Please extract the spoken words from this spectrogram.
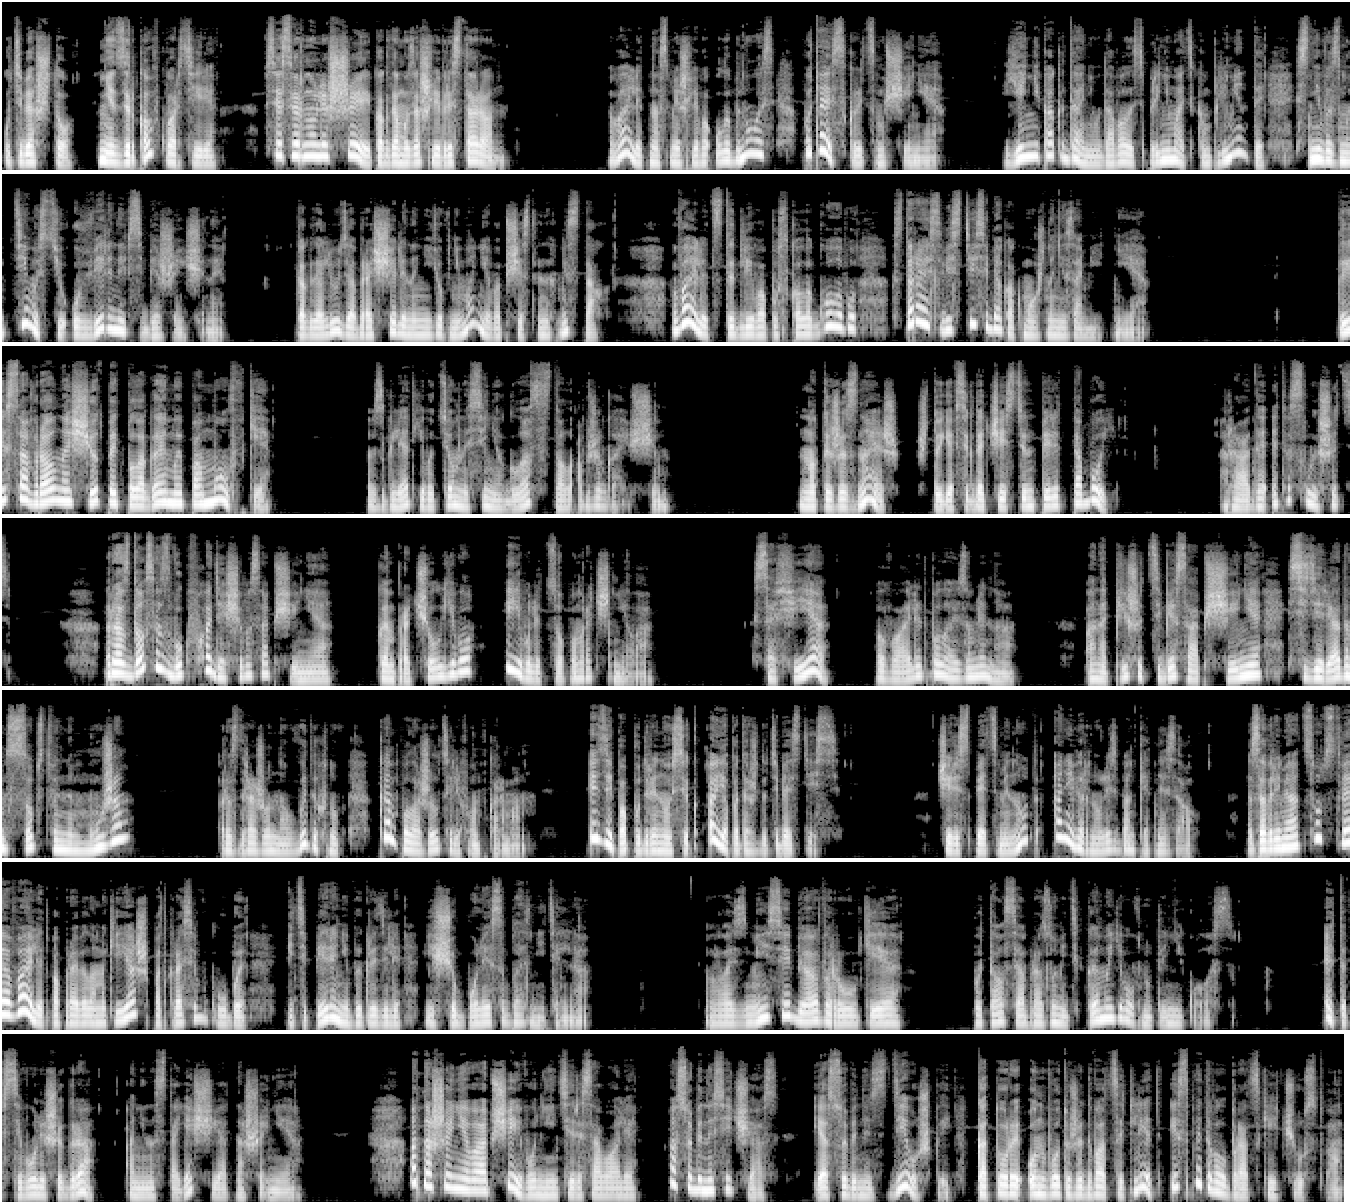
У тебя что, нет зеркал в квартире? Все свернули шеи, когда мы зашли в ресторан». Вайлет насмешливо улыбнулась, пытаясь скрыть смущение. Ей никогда не удавалось принимать комплименты с невозмутимостью уверенной в себе женщины. Когда люди обращали на нее внимание в общественных местах, Вайлет стыдливо опускала голову, стараясь вести себя как можно незаметнее. «Ты соврал насчет предполагаемой помолвки». Взгляд его темно-синих глаз стал обжигающим. «Но ты же знаешь, что я всегда честен перед тобой. Рада это слышать. Раздался звук входящего сообщения. Кэм прочел его, и его лицо помрачнело. «София?» — Вайлет была изумлена. «Она пишет тебе сообщение, сидя рядом с собственным мужем?» Раздраженно выдохнув, Кэм положил телефон в карман. «Иди попудри носик, а я подожду тебя здесь». Через пять минут они вернулись в банкетный зал. За время отсутствия Вайлет поправила макияж, подкрасив губы, и теперь они выглядели еще более соблазнительно. «Возьми себя в руки», — пытался образумить Кэма его внутренний голос. «Это всего лишь игра, а не настоящие отношения». Отношения вообще его не интересовали, особенно сейчас, и особенно с девушкой, которой он вот уже двадцать лет испытывал братские чувства.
